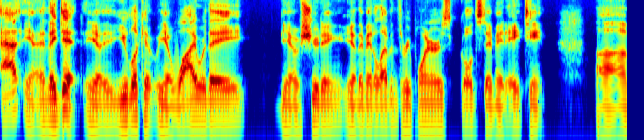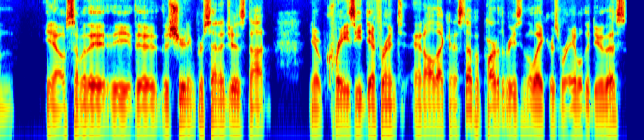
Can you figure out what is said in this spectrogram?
as, you know, and they did. You know, you look at you know why were they, you know, shooting. You know, they made 11 three pointers. Gold State made 18. Um, you know, some of the the the the shooting percentages not you know crazy different and all that kind of stuff. But part of the reason the Lakers were able to do this,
